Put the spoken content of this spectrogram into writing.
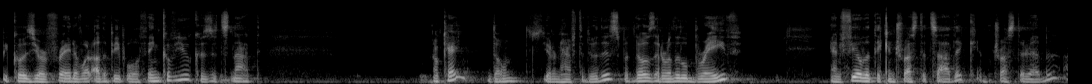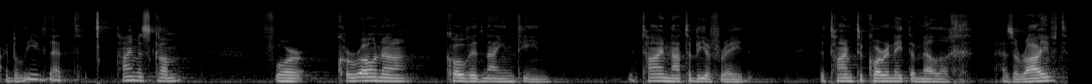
because you're afraid of what other people will think of you, because it's not okay, don't you don't have to do this, but those that are a little brave and feel that they can trust the tzaddik and trust the Rebbe, I believe that time has come for Corona COVID 19. The time not to be afraid. The time to coronate the Melech has arrived.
